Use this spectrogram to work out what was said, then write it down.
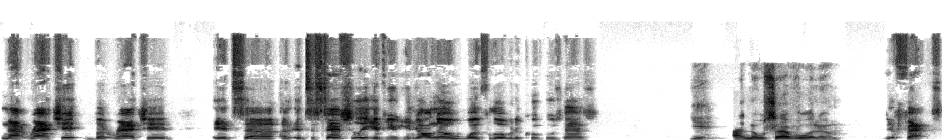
Not Ratchet, but Ratched. It's uh, it's essentially if you you all know One Flew Over the Cuckoo's Nest. Yeah. I know several of them. Yeah, facts.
